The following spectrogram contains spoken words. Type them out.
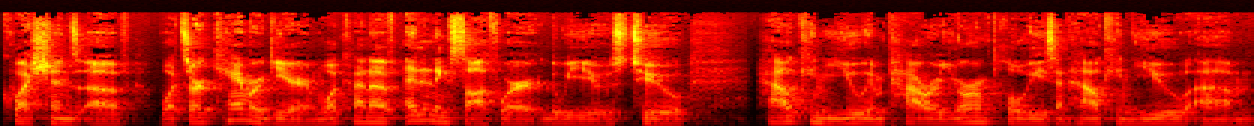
questions of what's our camera gear and what kind of editing software do we use to how can you empower your employees and how can you um,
